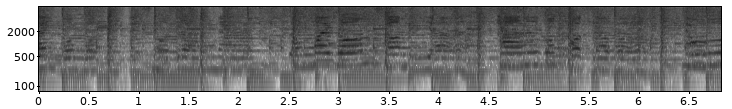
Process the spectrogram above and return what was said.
ឡាញ់បងបងតែស្មោះត្រង់ណាសុំឲ្យបងសន្យាថាបងអត់សបនោះ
